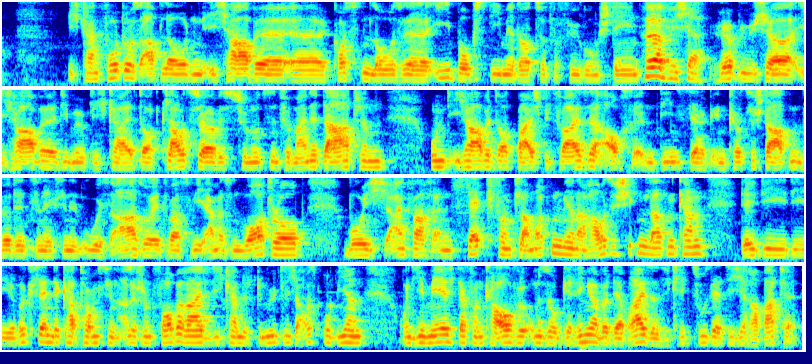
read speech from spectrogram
Ich kann Fotos uploaden, ich habe äh, kostenlose E-Books, die mir dort zur Verfügung stehen. Hörbücher. Hörbücher. Ich habe die Möglichkeit, dort Cloud-Service zu nutzen für meine Daten. Und ich habe dort beispielsweise auch einen Dienst, der in Kürze starten würde, zunächst in den USA, so etwas wie Amazon Wardrobe, wo ich einfach ein Set von Klamotten mir nach Hause schicken lassen kann. Die, die, die Rücksendekartons sind alle schon vorbereitet, ich kann das gemütlich ausprobieren und je mehr ich davon kaufe, umso geringer wird der Preis. Also ich kriege zusätzliche Rabatte.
